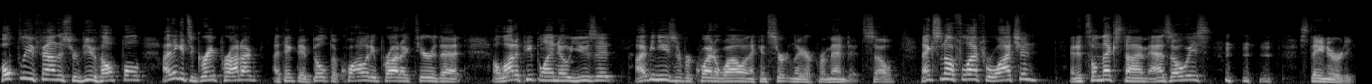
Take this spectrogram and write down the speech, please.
hopefully you found this review helpful. I think it's a great product. I think they built a quality product here that a lot of people I know use it. I've been using it for quite a while and I can certainly recommend it. So thanks an awful lot for watching. And until next time, as always, stay nerdy.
